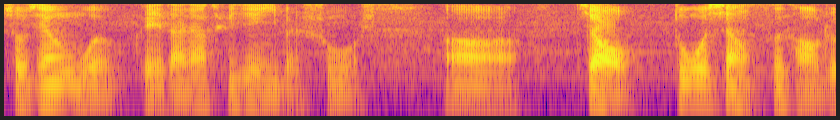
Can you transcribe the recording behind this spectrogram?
首先，我给大家推荐一本书，呃，叫《多项思考者》，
